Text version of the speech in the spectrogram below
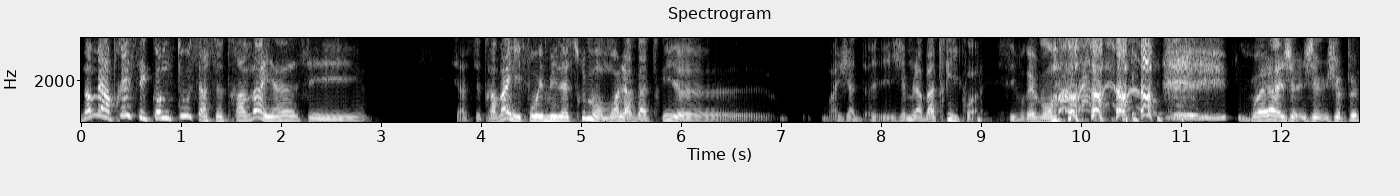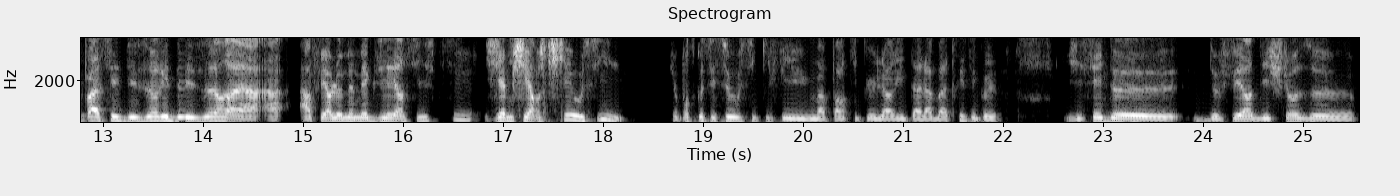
non, mais après, c'est comme tout, ça se travaille. Hein, c'est, ça se travaille, il faut aimer l'instrument. Moi, la batterie, euh, j'aime la batterie, quoi. C'est vraiment. voilà, je, je, peux passer des heures et des heures à, à, faire le même exercice. Mm. J'aime chercher aussi. Je pense que c'est ce aussi qui fait ma particularité à la batterie, c'est que j'essaie de, de, faire des choses euh,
